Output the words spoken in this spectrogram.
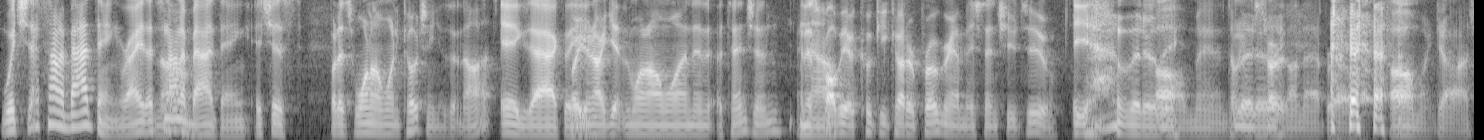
which that's not a bad thing, right? That's not a bad thing. It's just but it's one-on-one coaching, is it not? exactly. But you're not getting one-on-one attention, and it's probably a cookie cutter program they sent you to. Yeah, literally. Oh man, don't get started on that, bro. oh my gosh.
